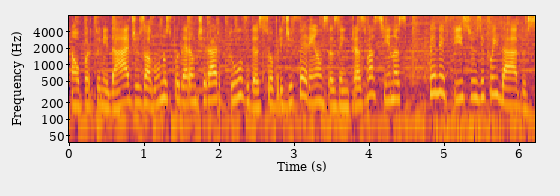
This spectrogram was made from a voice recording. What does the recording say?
Na oportunidade, os alunos puderam tirar dúvidas sobre diferenças entre as vacinas, benefícios e cuidados.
